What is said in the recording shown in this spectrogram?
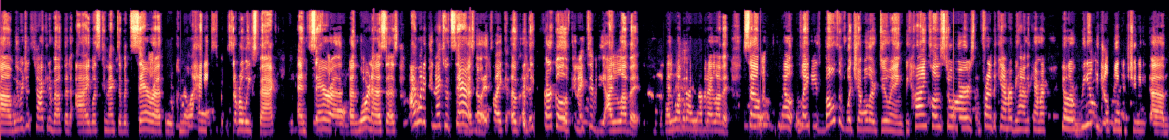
um, we were just talking about that I was connected with Sarah through Camilla Hanks several weeks back. And Sarah and Lorna says, I want to connect with Sarah. So, it's like a, a big circle of connectivity. I love it. I love it. I love it. I love it. So, you know, ladies, both of what y'all are doing behind closed doors, in front of the camera, behind the camera, y'all are really helping achieve. Um,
